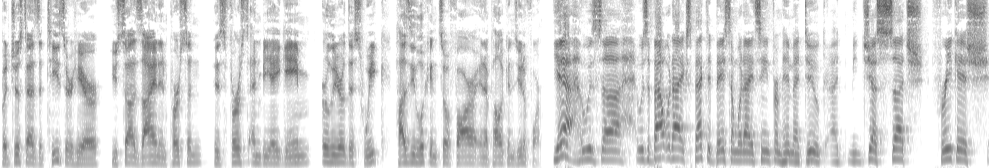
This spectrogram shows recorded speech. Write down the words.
But just as a teaser here, you saw Zion in person, his first NBA game earlier this week. How's he looking so far in a Pelicans uniform? Yeah, it was uh, it was about what I expected based on what I had seen from him at Duke. I mean, just such freakish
